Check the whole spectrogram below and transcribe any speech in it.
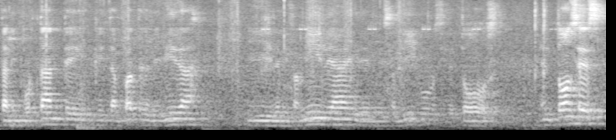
tan importante y tan parte de mi vida y de mi familia y de mis amigos y de todos. Entonces,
